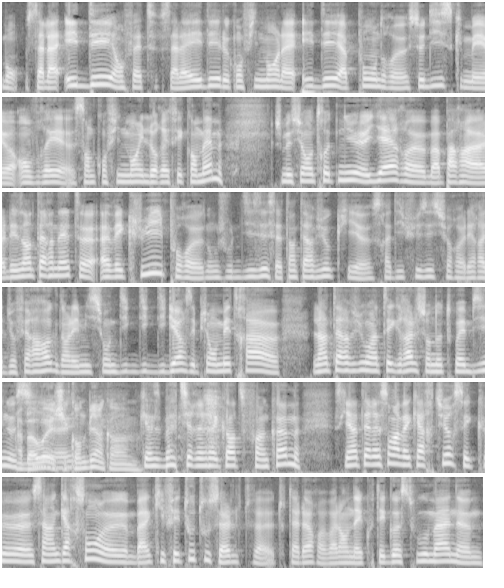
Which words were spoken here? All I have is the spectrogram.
Bon, ça l'a aidé en fait, ça l'a aidé, le confinement l'a aidé à pondre euh, ce disque, mais euh, en vrai, euh, sans le confinement, il l'aurait fait quand même. Je me suis entretenue hier bah, par les internets avec lui pour, donc je vous le disais, cette interview qui sera diffusée sur les radios Ferrarock dans l'émission Dig Dig Diggers, et puis on mettra l'interview intégrale sur notre webzine aussi. Ah bah ouais, euh, j'y compte bien quand même. casbah-records.com. Ce qui est intéressant avec Arthur, c'est que c'est un garçon bah, qui fait tout tout seul. Tout, à- l'heure, voilà, on a écouté Ghost Woman,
